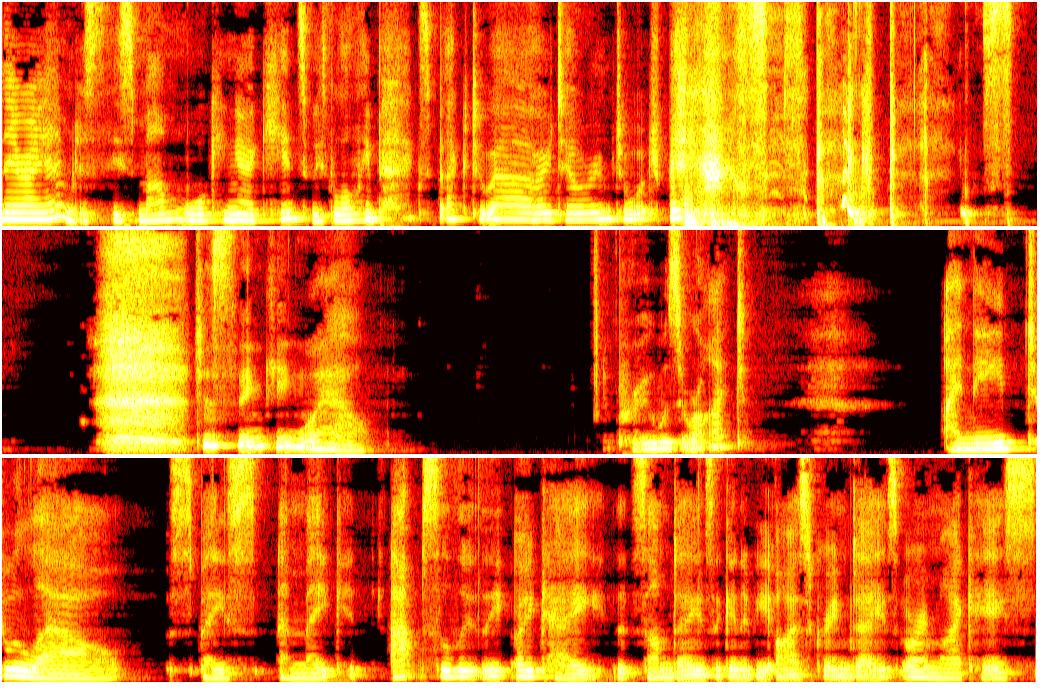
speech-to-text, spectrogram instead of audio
And there I am, just this mum walking her kids with lolly bags back to our hotel room to watch Bear Grylls and backpacks. just thinking, wow, Prue was right. I need to allow space and make it absolutely okay that some days are going to be ice cream days, or in my case,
